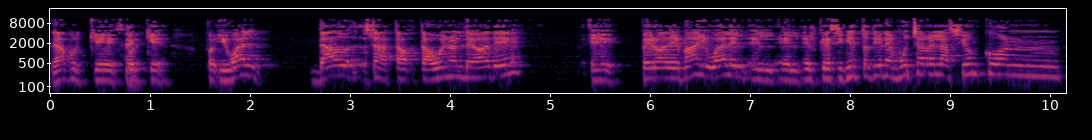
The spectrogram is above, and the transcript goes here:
¿verdad? Porque, porque igual, dado, o sea, está, bueno el debate, eh, pero además igual el, el, el crecimiento tiene mucha relación con,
